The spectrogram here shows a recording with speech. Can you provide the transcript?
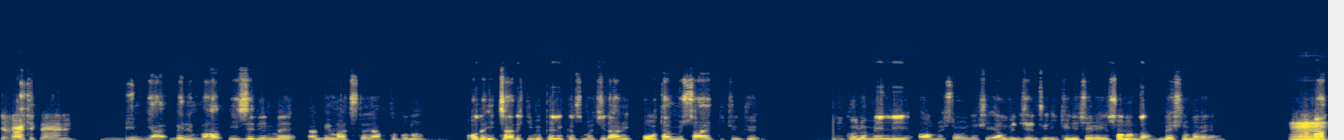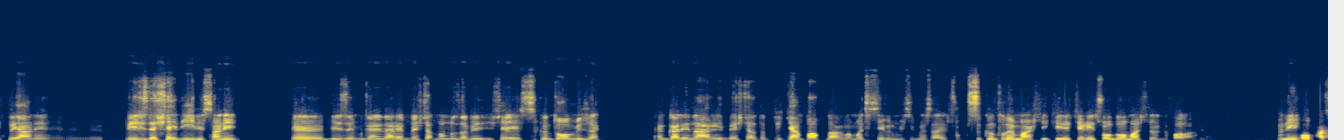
Gerçekten yani bir, ya benim izlediğim ve yani bir maçta yaptı bunu. O da içerideki bir Pelicans maçıydı. Hani ortam müsaitti çünkü Nicolo Melli'yi almıştı oyuna. Şey, Elvin Gentry ikinci çeyreğin sonunda 5 numaraya. Yani Hmm. baktı yani biz de şey değiliz hani e, bizim Galinari 5 atmamızda bir şey sıkıntı olmayacak. Yani Galinari'yi 5 atıp pick and pop'larla maçı çevirmiştik mesela. Çok sıkıntılı bir maçtı. İkinci çeyreğin sonunda o maç döndü falan filan. Hani O maç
